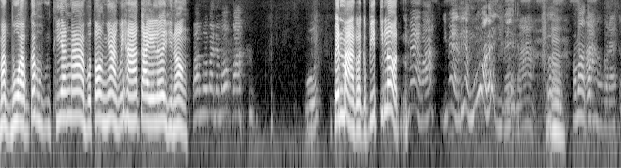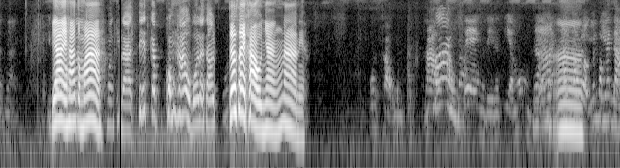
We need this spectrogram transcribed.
หมักบวบกับเที่ยงหน้าบ่ต้องยากไปหาไก่เลยพี่น้องปลาเมื่อบ้านน้ำมกปลาโอ้ยเป็นหมากแล้วก็ปิดกินโลดอีแม่วะอีแม่เลี้ยงงัวเลยอีแม่อืมเอามากับยายฮะกับมาบางทีน่ะติดกับของเฮาบ่เลยสาวเจ้าใส่ข่าวหยังหน้าเนี่ยอืมมันบ่แม่นตา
